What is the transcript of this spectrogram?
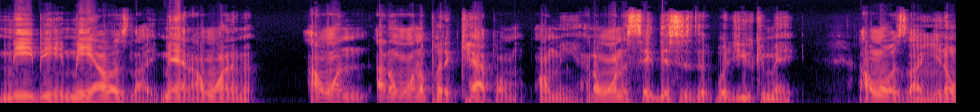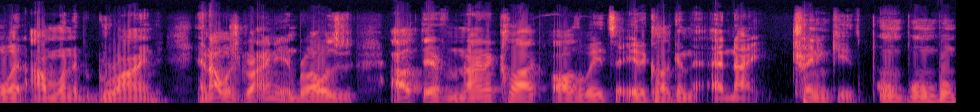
me being me, I was like, man, I want to, I want, I don't want to put a cap on on me. I don't want to say this is the, what you can make. I was like, Mm. you know what? I want to grind, and I was grinding, bro. I was out there from nine o'clock all the way to eight o'clock in the, at night, training kids, boom, boom, boom.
